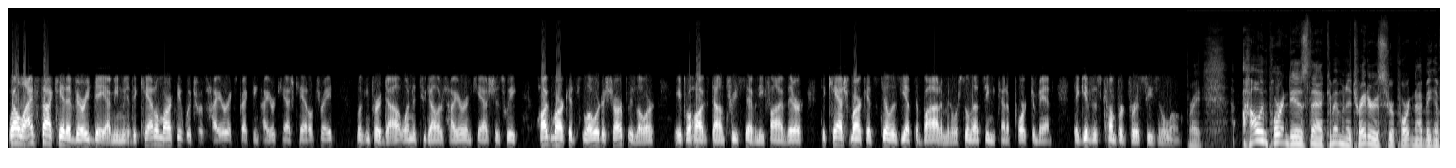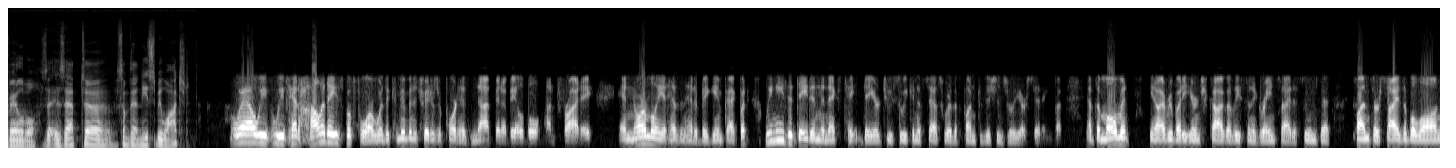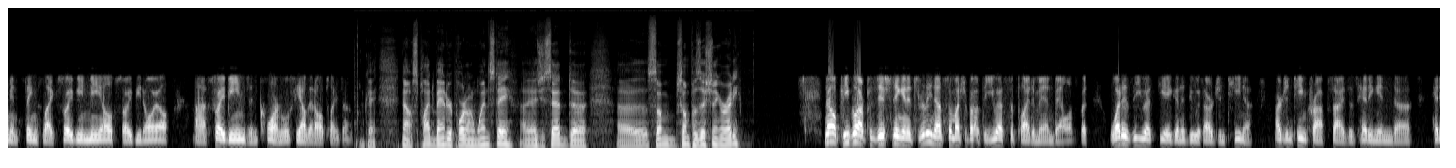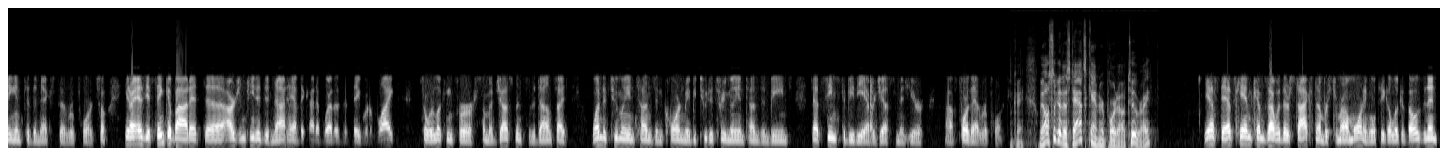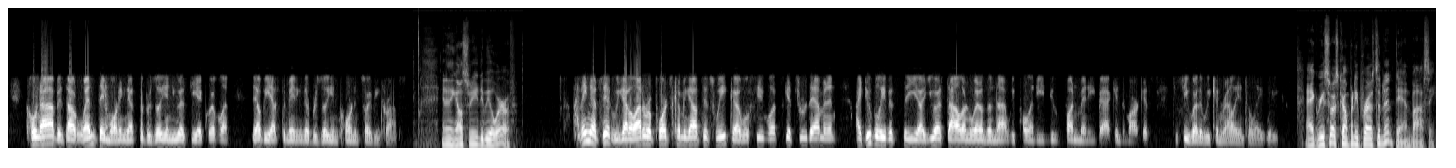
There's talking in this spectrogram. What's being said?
Well, livestock had a very day. I mean, we had the cattle market, which was higher, expecting higher cash cattle trade, looking for a dollar, one to two dollars higher in cash this week. Hog market's lower to sharply lower. April hogs down 375 there. The cash market still is yet to bottom, and we're still not seeing the kind of pork demand that gives us comfort for a season alone. Right. How important is that commitment to traders report not being available? Is that, is that uh, something that needs to be watched? Well, we've we've had holidays before where the commitment to traders report has not been available on Friday, and normally it hasn't had a big impact. But we need the data in the next t- day or two so we can assess where the fund positions really are sitting. But at the moment, you know, everybody here in Chicago, at least on the grain side, assumes that funds are sizable long in things like soybean meal, soybean oil, uh, soybeans and corn. We'll see how that all plays out. Okay. Now, supply demand report on Wednesday. Uh, as you said, uh, uh some some positioning already. No, people are positioning, and it's really not so much about the U.S. supply demand balance, but what is the USDA going to do with Argentina? Argentine crop sizes heading in uh, heading into the next uh, report. So, you know, as you think about it, uh, Argentina did not have the kind of weather that they would have liked. So, we're looking for some adjustments to the downside. One to two million tons in corn, maybe two to three million tons in beans. That seems to be the average estimate here uh, for that report. Okay. We also got a StatsCan report out too, right? Yes, StatsCan comes out with their stocks numbers tomorrow morning. We'll take a look at those. And then CONAB is out Wednesday morning. That's the Brazilian USD equivalent. They'll be estimating their Brazilian corn and soybean crops. Anything else we need to be aware of? I think that's it. We got a lot of reports coming out this week. Uh, we'll see. Let's get through them. And I do believe it's the uh, U.S. dollar and whether or not we pull any new fund money back into markets to see whether we can rally into late week. Ag Resource Company President Dan Basse.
